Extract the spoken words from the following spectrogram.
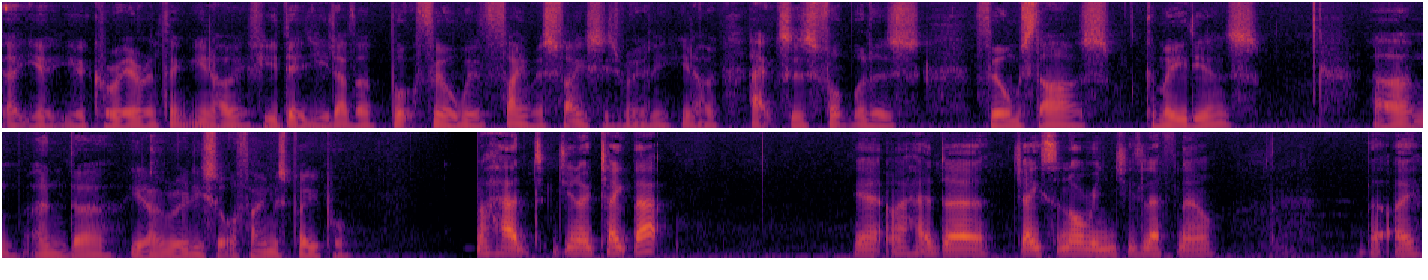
at your, your career and think, you know, if you did, you'd have a book filled with famous faces, really. You know, actors, footballers, film stars, comedians, um, and uh, you know, really sort of famous people. I had, you know, take that yeah, I had uh, Jason Orange. He's left now, but I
